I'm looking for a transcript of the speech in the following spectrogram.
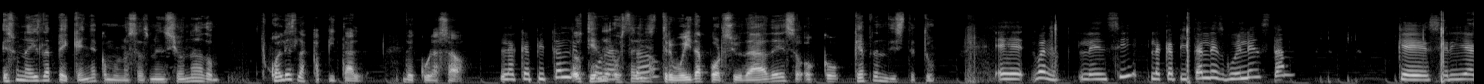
es una isla pequeña, como nos has mencionado. ¿Cuál es la capital de Curazao? La capital de Curazao. ¿O está distribuida por ciudades? ¿O qué aprendiste tú? Eh, bueno, en sí, la capital es Willemstad, que sería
